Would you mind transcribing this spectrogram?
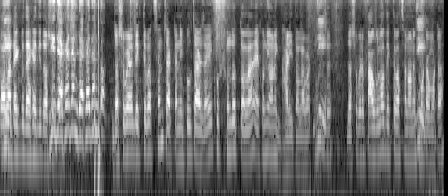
তলাটা একটু দেখাই দিই দর্শক দেখাই দেন দেখাই দেন তো। দর্শক ভাইরা দেখতে পাচ্ছেন চারটা নিপুল চার জায়গায় খুব সুন্দর তলা এখনই অনেক ভারী তলা বাট জি। দর্শক ভাইরা পাগুলাও দেখতে পাচ্ছেন অনেক মোটা মোটা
